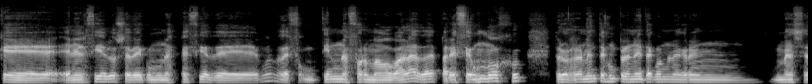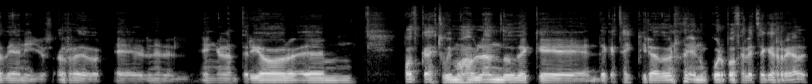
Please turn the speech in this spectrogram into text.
que en el cielo se ve como una especie de, bueno, tiene una forma ovalada, parece un ojo, pero realmente es un planeta con una gran masa de anillos alrededor. En el, anterior em, podcast estuvimos hablando de que, de que está inspirado en un cuerpo celeste que es real,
